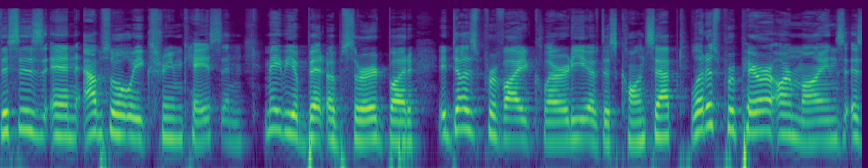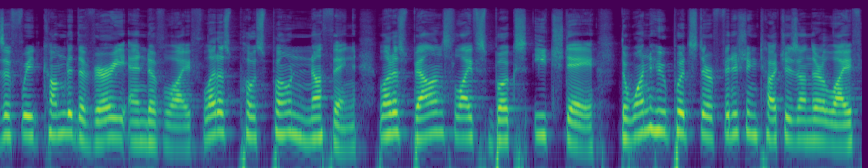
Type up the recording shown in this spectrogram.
This is an absolutely extreme case and maybe a bit absurd, but it does provide clarity of this concept. Let us prepare our minds as if we'd come to the very end of life. Let us postpone nothing. Let us balance life's books each day. The one who puts their finishing touches on their life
